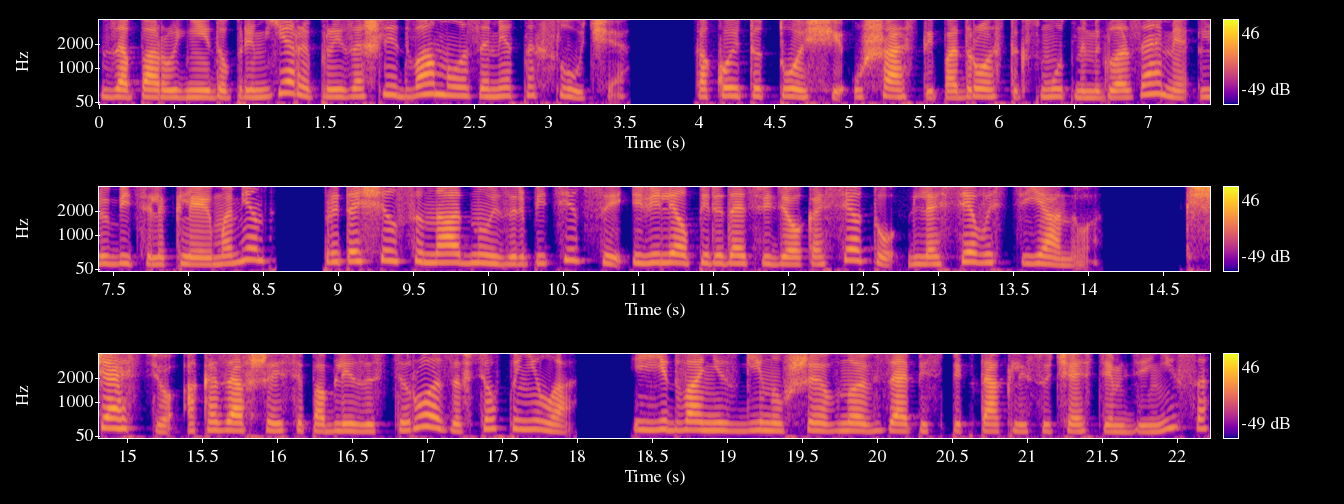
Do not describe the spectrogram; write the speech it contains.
За пару дней до премьеры произошли два малозаметных случая. Какой-то тощий, ушастый подросток с мутными глазами, любителя клея момент, притащился на одну из репетиций и велел передать видеокассету для Севы Стиянова. К счастью, оказавшаяся поблизости Роза все поняла, и едва не сгинувшая вновь запись спектаклей с участием Дениса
